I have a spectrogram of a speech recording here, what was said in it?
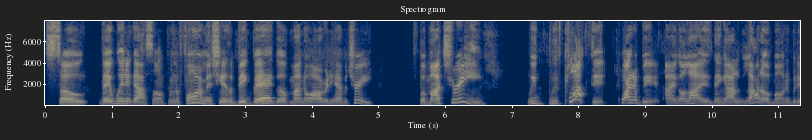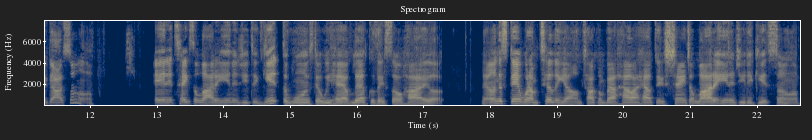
So they went and got some from the farm, and she has a big bag of them. I know I already have a tree, but my tree, we we've plucked it quite a bit. I ain't gonna lie, it ain't got a lot of them on it, but it got some. And it takes a lot of energy to get the ones that we have left because they so high up. Now understand what I'm telling y'all. I'm talking about how I have to exchange a lot of energy to get some.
